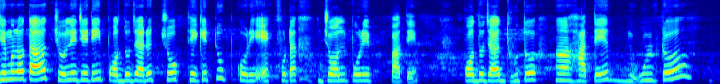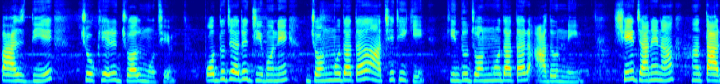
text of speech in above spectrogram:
হেমলতা চলে যেতেই পদ্মজার চোখ থেকে টুপ করে এক ফোঁটা জল পড়ে পাতে। দ্রুত আহ, হাতে উল্টো পাশ দিয়ে চোখের জল মোছে। পদ্মজার জীবনে জন্মদাতা আছে ঠিকই কিন্তু জন্মদাতার আদর নেই। সে জানে না তার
